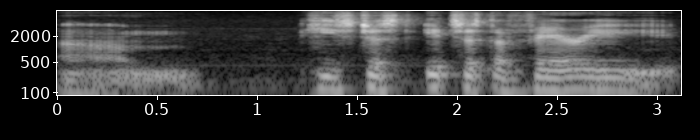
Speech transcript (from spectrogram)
Um, he's just it's just a very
